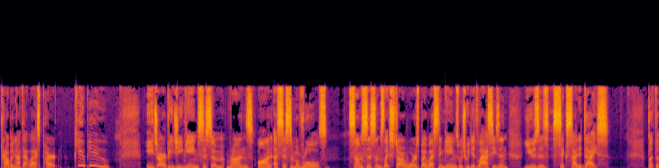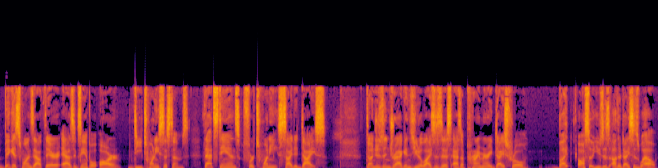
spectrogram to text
probably not that last part. Pew pew! Each RPG game system runs on a system of rules. Some systems, like Star Wars by West End Games, which we did last season, uses six sided dice. But the biggest ones out there, as example, are D20 systems. That stands for 20 sided dice. Dungeons and Dragons utilizes this as a primary dice roll, but also uses other dice as well.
